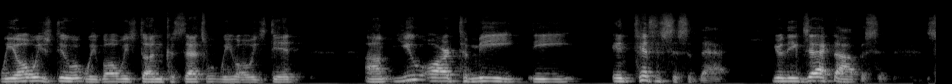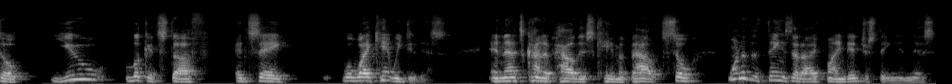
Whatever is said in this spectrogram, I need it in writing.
we always do what we've always done because that's what we always did. Um, you are, to me, the antithesis of that. You're the exact opposite. So, you look at stuff and say, well, why can't we do this? And that's kind of how this came about. So, one of the things that I find interesting in this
